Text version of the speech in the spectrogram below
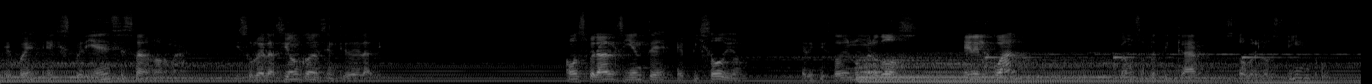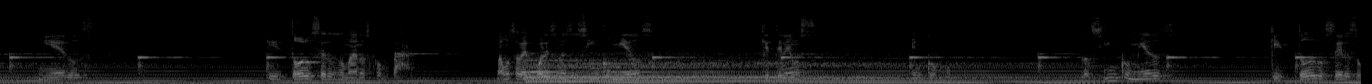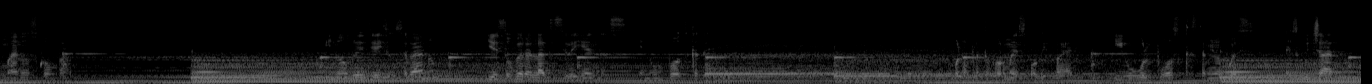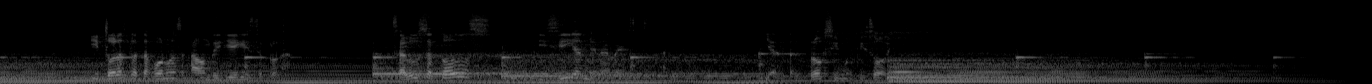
que fue experiencias paranormales y su relación con el sentido de la vida. Vamos a esperar el siguiente episodio, el episodio número 2, en el cual vamos a platicar sobre los cinco miedos que todos los seres humanos comparten. Vamos a ver cuáles son esos cinco miedos que tenemos. Los cinco miedos que todos los seres humanos comparten. Mi nombre es Jason Serrano y esto fue Relatos y Leyendas en un podcast de por la plataforma de Spotify y Google Podcast también lo puedes escuchar y todas las plataformas a donde llegue este programa. Saludos a todos y síganme en las redes. Y hasta el próximo episodio.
